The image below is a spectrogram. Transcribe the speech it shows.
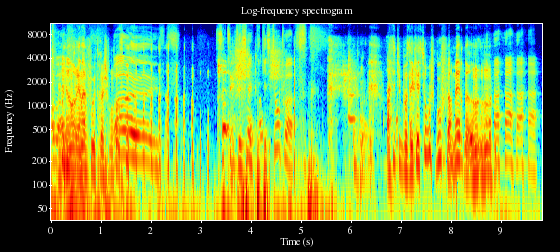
oh bah. Ont rien à foutre, je pense. Oh, euh, Tu me fais chier avec tes questions, toi Ah, si tu me poses des questions, je bouffe la merde.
